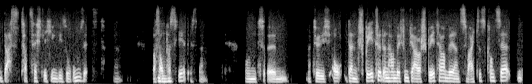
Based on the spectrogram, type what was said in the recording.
das tatsächlich irgendwie so umsetzt, was auch Mhm. passiert ist dann. Und ähm, natürlich auch dann später, dann haben wir fünf Jahre später haben wir ein zweites Konzert, ein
